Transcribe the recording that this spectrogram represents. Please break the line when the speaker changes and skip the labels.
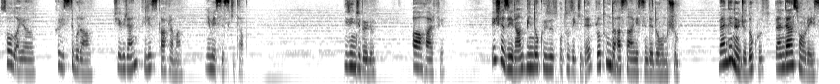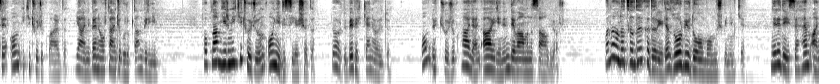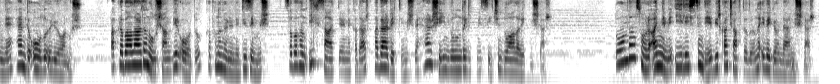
Sol ayağım. Christy Brown. Çeviren Filiz Kahraman. Nemesis Kitap. 1. Bölüm A harfi 5 Haziran 1932'de Rotunda Hastanesi'nde doğmuşum. Benden önce 9, benden sonra ise 12 çocuk vardı. Yani ben ortancı gruptan biriyim. Toplam 22 çocuğun 17'si yaşadı. 4'ü bebekken öldü. 13 çocuk halen ailenin devamını sağlıyor. Bana anlatıldığı kadarıyla zor bir doğum olmuş benimki. Neredeyse hem anne hem de oğlu ölüyormuş. Akrabalardan oluşan bir ordu kapının önüne dizilmiş, sabahın ilk saatlerine kadar haber beklemiş ve her şeyin yolunda gitmesi için dualar etmişler. Doğumdan sonra annemi iyileşsin diye birkaç haftalığına eve göndermişler.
